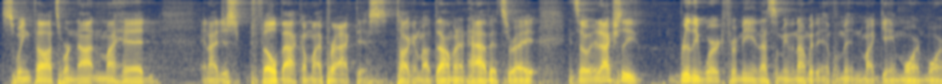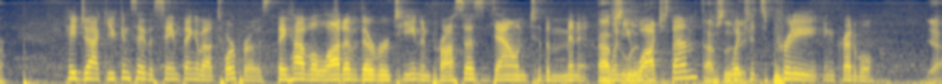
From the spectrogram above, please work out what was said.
swing thoughts were not in my head. And I just fell back on my practice, talking about dominant habits, right? And so it actually really worked for me, and that's something that I'm going to implement in my game more and more. Hey, Jack, you can say the same thing about tour pros. They have a lot of their routine and process down to the minute when you watch them, Absolutely. which it's pretty incredible. Yeah,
